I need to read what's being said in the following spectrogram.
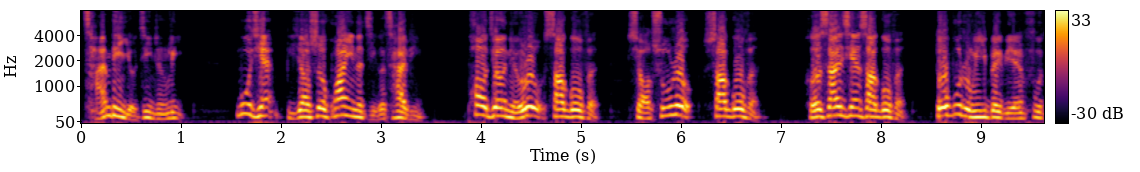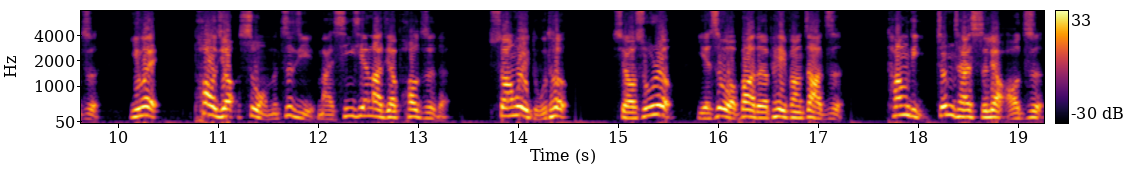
产品有竞争力，目前比较受欢迎的几个菜品：泡椒牛肉砂锅粉、小酥肉砂锅粉和三鲜砂锅粉都不容易被别人复制。因为泡椒是我们自己买新鲜辣椒泡制的，酸味独特；小酥肉也是我爸的配方榨制，汤底真材实料熬制，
